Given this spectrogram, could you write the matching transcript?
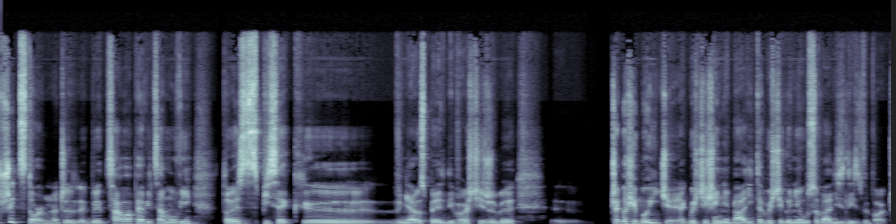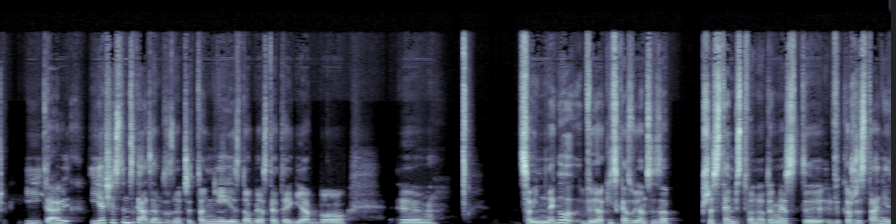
shitstorm, znaczy jakby cała prawica mówi, to jest spisek yy, wymiaru sprawiedliwości, żeby yy, czego się boicie? Jakbyście się nie bali, to byście go nie usuwali z list wyborczych. I, Tak. jakby, i ja się z tym zgadzam, to znaczy to nie jest dobra strategia, bo ym, co innego wyroki skazujące za przestępstwa, natomiast y, wykorzystanie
